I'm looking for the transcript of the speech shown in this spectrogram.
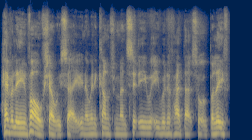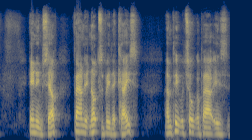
heavily involved, shall we say? You know, when he comes from Man City, he would have had that sort of belief in himself. Found it not to be the case, and people talk about his,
